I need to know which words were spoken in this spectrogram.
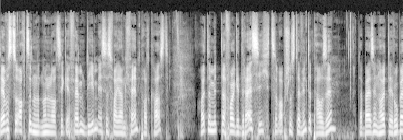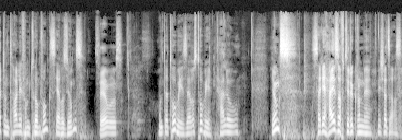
Servus zu 1889 FM, dem SSV Jan Fan Podcast. Heute mit der Folge 30 zum Abschluss der Winterpause. Dabei sind heute Robert und Tali vom Turmfunk. Servus, Jungs. Servus. Und der Tobi. Servus, Tobi. Hallo. Jungs, seid ihr heiß auf die Rückrunde? Wie schaut's aus?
